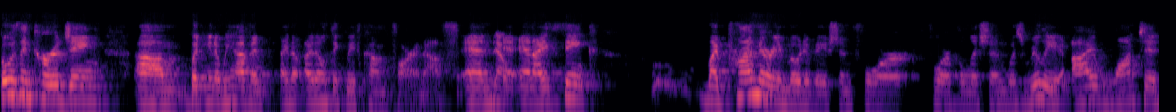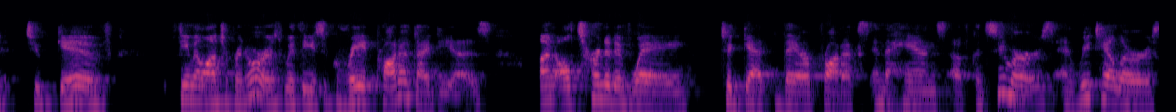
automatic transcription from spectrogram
both encouraging um, but you know we haven't i don't i don't think we've come far enough. And no. and i think my primary motivation for for Volition was really I wanted to give female entrepreneurs with these great product ideas an alternative way to get their products in the hands of consumers and retailers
